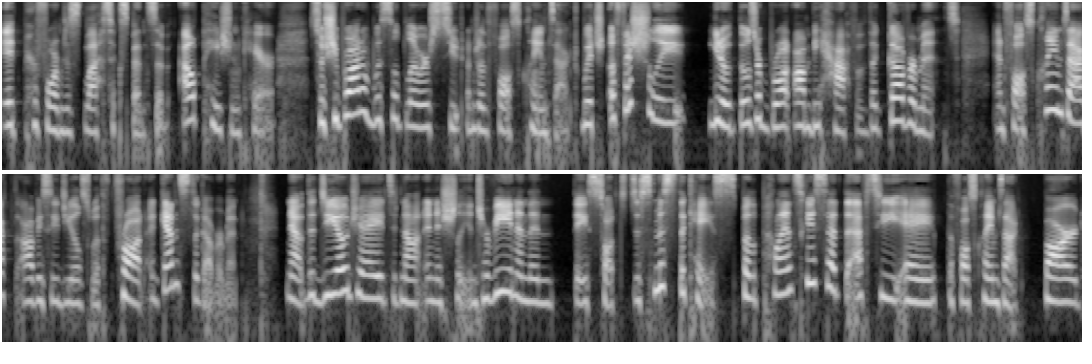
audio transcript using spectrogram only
it performed as less expensive outpatient care. So she brought a whistleblower suit under the False Claims Act, which officially, you know, those are brought on behalf of the government. And False Claims Act obviously deals with fraud against the government. Now, the DOJ did not initially intervene and then they sought to dismiss the case. But Polansky said the FCA, the False Claims Act, barred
